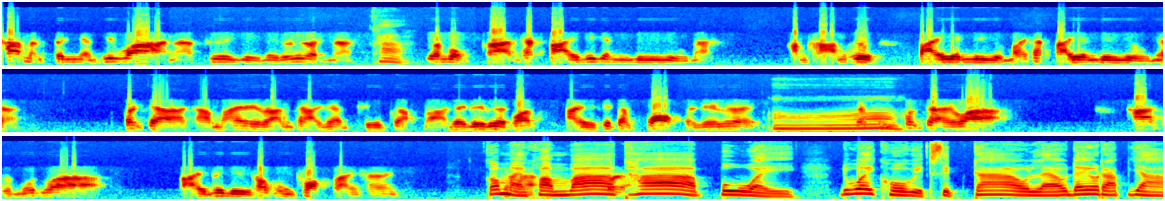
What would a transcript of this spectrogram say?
ถ้ามันเป็นอย่างที่ว่านะ คืออยู่ในเลือดนะค่ะระบบการถ้าไตที่ยังดีอยู่นะคำถามคือไตยังดีอยู่ไหมถ้าไตยังดีอยู่เนี่ย ก็จะทำให้ร่างกายเนี่ยผิวกลับมาได้เรื่อยๆเพราะไตก็จะฟอกไปเรื่อยอ๋อๆแต่ผมเข้าใจว่า ถ้าสมมุติว่าไตไม่ดีเขาคงฟอกไตให้ ก็หมายความว่าถ้าป่วยด้วยโควิด -19 แล้วได้รับยา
